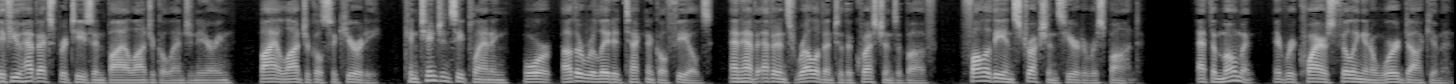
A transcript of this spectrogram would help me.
If you have expertise in biological engineering, biological security, contingency planning, or other related technical fields, and have evidence relevant to the questions above, follow the instructions here to respond. At the moment, it requires filling in a Word document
